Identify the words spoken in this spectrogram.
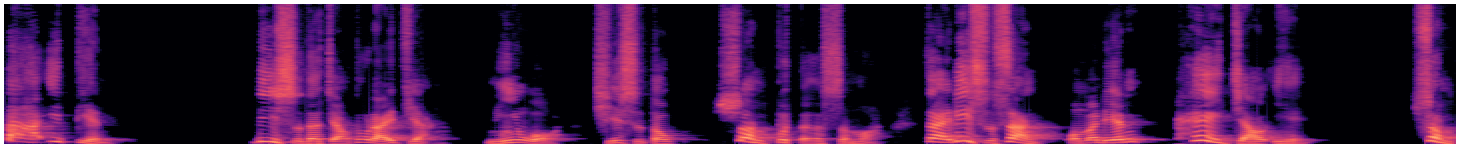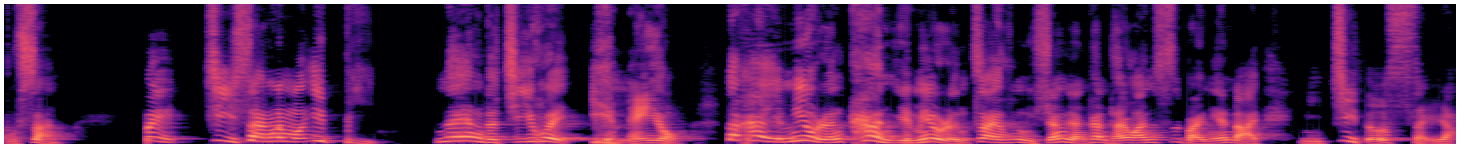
大一点历史的角度来讲，你我其实都算不得什么。在历史上，我们连配角也算不上，被记上那么一笔那样的机会也没有，大概也没有人看，也没有人在乎。你想想看，台湾四百年来，你记得谁呀？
